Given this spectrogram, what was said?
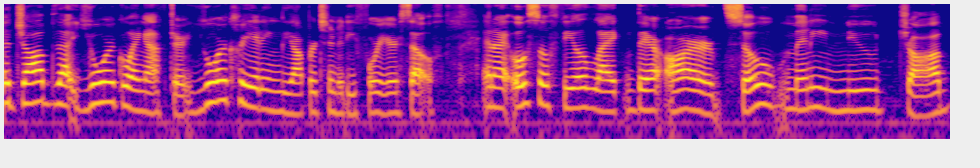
a job that you're going after. You're creating the opportunity for yourself. And I also feel like there are so many new job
